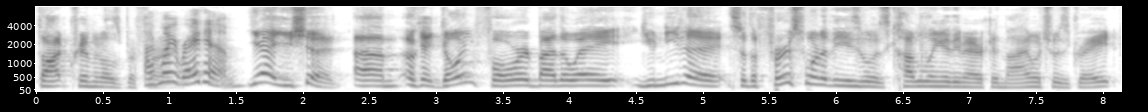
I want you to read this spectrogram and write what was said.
Thought criminals prefer. I might write him. Yeah, you should. Um, okay, going forward, by the way, you need a. So the first one of these was Cuddling of the American Mind, which was great.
